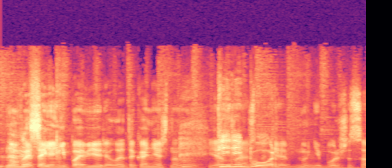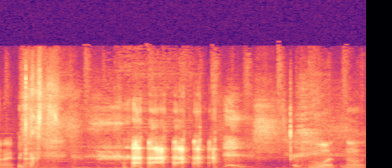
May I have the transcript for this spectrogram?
Но в это я не поверил, это, конечно, ну, Перебор. ну, не больше 40. Вот, ну,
